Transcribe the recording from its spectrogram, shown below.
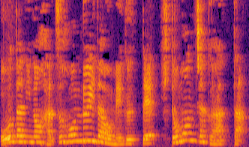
大谷の初本塁打をめぐって一悶着あった。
